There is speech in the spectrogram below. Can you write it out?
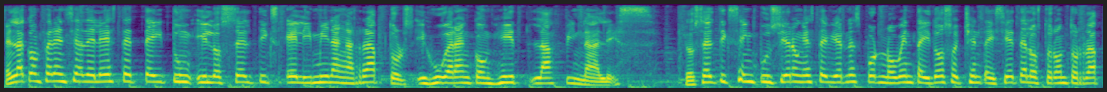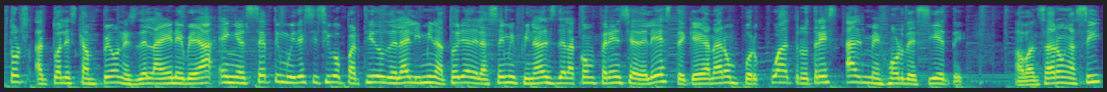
En la conferencia del Este, Tatum y los Celtics eliminan a Raptors y jugarán con Heat las finales. Los Celtics se impusieron este viernes por 92-87 a los Toronto Raptors, actuales campeones de la NBA, en el séptimo y decisivo partido de la eliminatoria de las semifinales de la Conferencia del Este, que ganaron por 4-3 al mejor de 7. Avanzaron así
